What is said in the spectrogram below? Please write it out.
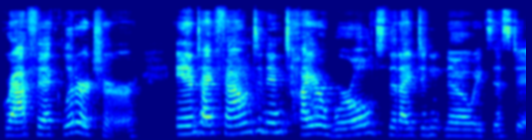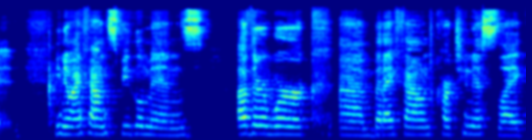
graphic literature. And I found an entire world that I didn't know existed. You know, I found Spiegelman's other work, um, but I found cartoonists like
